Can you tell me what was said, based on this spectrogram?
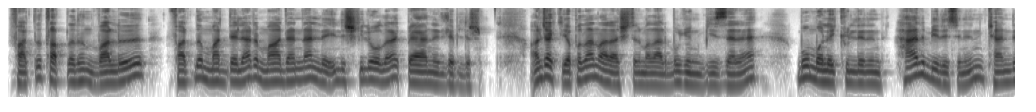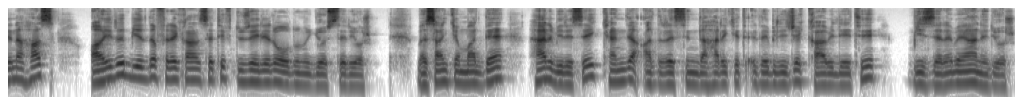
farklı tatların varlığı farklı maddeler, madenlerle ilişkili olarak beyan edilebilir. Ancak yapılan araştırmalar bugün bizlere bu moleküllerin her birisinin kendine has ayrı bir de frekansatif düzeyleri olduğunu gösteriyor. Ve sanki madde her birisi kendi adresinde hareket edebilecek kabiliyeti bizlere beyan ediyor.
